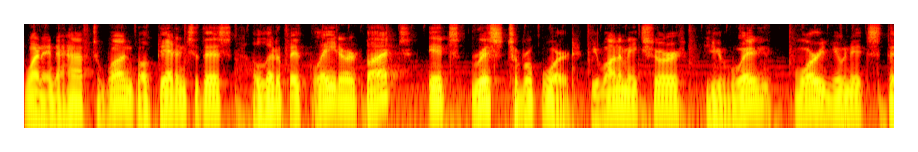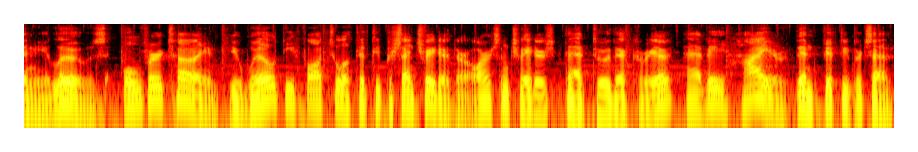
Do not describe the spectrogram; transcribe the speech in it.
one and a half to one. We'll get into this a little bit later, but it's risk to reward. You want to make sure you win more units than you lose. Over time, you will default to a 50% trader. There are some traders that through their career have a higher than 50%.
